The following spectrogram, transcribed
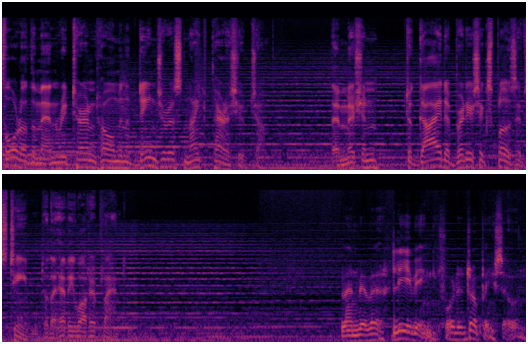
Four of the men returned home in a dangerous night parachute jump. Their mission, to guide a British explosives team to the heavy water plant. When we were leaving for the dropping zone,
